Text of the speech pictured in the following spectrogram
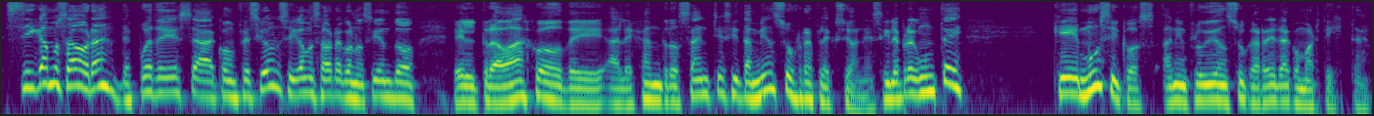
sigamos ahora, después de esa confesión, sigamos ahora conociendo el trabajo de Alejandro Sánchez y también sus reflexiones. Y le pregunté qué músicos han influido en su carrera como artista.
